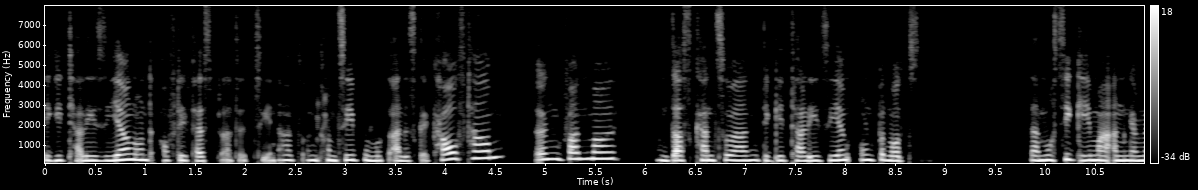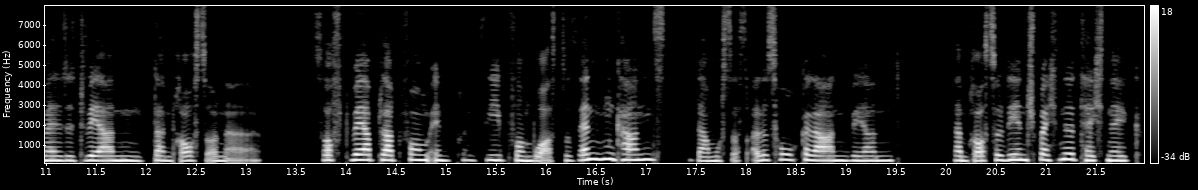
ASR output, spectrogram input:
digitalisieren und auf die Festplatte ziehen. Also im Prinzip, du musst alles gekauft haben, irgendwann mal. Und das kannst du dann digitalisieren und benutzen. Dann muss die GEMA angemeldet werden. Dann brauchst du eine Softwareplattform im Prinzip, von wo aus du senden kannst. Da muss das alles hochgeladen werden. Dann brauchst du die entsprechende Technik,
